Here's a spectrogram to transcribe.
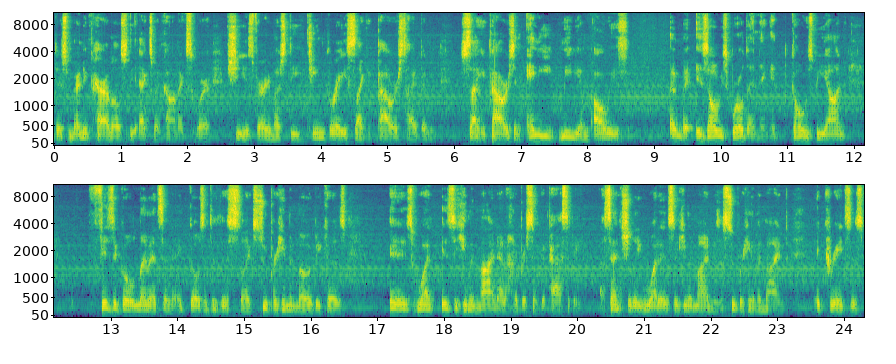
there's many parallels to the X Men comics where she is very much the Jean Grey psychic powers type, and psychic powers in any medium always um, is always world ending. It goes beyond physical limits and it goes into this like superhuman mode because it is what is the human mind at 100% capacity. Essentially, what is a human mind is a superhuman mind. It creates this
